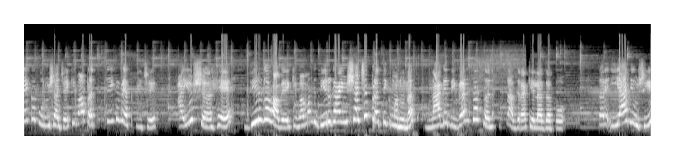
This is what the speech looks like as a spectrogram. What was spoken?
प्रत्येक पुरुषाचे किंवा प्रत्येक व्यक्तीचे आयुष्य हे दीर्घ व्हावे किंवा मग दीर्घ आयुष्याचे प्रतीक म्हणूनच नागदिव्यांचा सण साजरा केला जातो. तर या दिवशी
